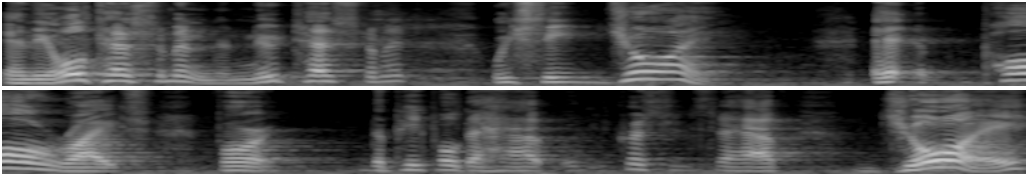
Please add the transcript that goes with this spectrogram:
in the Old Testament and the New Testament, we see joy. Eh, Paul writes for the people to have, Christians to have joy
